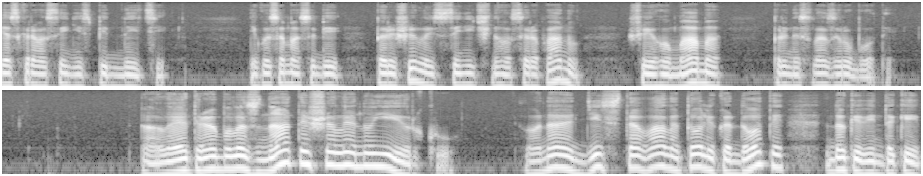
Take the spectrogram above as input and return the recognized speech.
яскраво-синій спідниці, яку сама собі перешила із сценічного сарафану що його мама принесла з роботи. Але треба було знати шалену Ірку. Вона діставала Толіка доти, доки він таки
